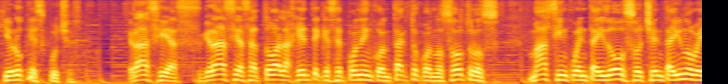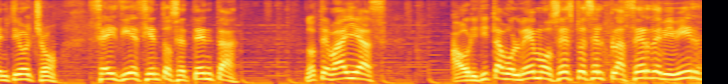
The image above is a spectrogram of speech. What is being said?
Quiero que escuches. Gracias, gracias a toda la gente que se pone en contacto con nosotros. Más 52 81 28 610 170. No te vayas. Ahorita volvemos. Esto es el placer de vivir.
